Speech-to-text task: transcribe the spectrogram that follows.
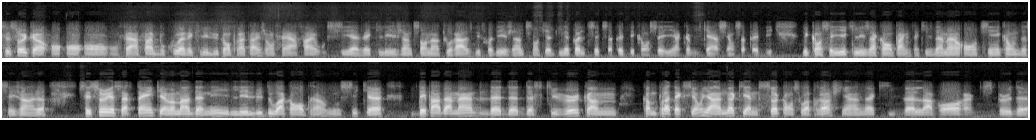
c'est sûr qu'on on, on, fait affaire beaucoup avec l'élu qu'on protège. On fait affaire aussi avec les gens de son entourage, des fois des gens de son cabinet politique. Ça peut être des conseillers en communication, ça peut être des, conseillers qui les accompagnent. Fait qu'évidemment, on tient compte de ces gens-là. C'est sûr et certain qu'à un moment donné, l'élu doit comprendre aussi que, dépendamment de, de ce qu'il veut comme comme protection. Il y en a qui aiment ça qu'on soit proche. Il y en a qui veulent avoir un petit peu de,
